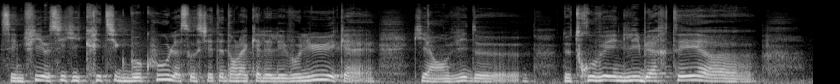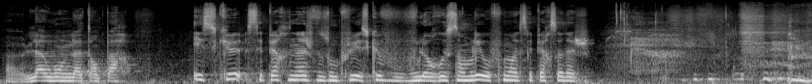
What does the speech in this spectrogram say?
C'est une fille aussi qui critique beaucoup la société dans laquelle elle évolue et qui a, qui a envie de, de, trouver une liberté euh, euh, là où on ne l'attend pas. Est-ce que ces personnages vous ont plu? Est-ce que vous, vous leur ressemblez au fond à ces personnages?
